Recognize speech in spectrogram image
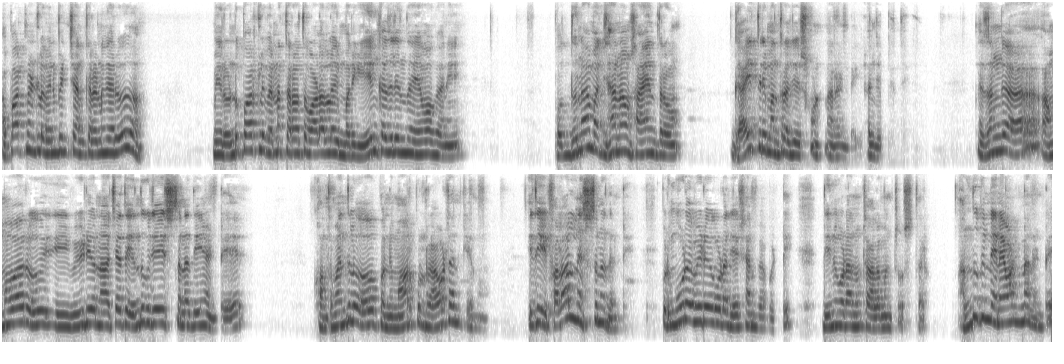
అపార్ట్మెంట్లో వినిపించాను కిరణ్ గారు. మీ రెండు పాటలు విన్న తర్వాత వాళ్ళల్లో మరి ఏం కదిలిందో ఏమో కానీ పొద్దున మధ్యాహ్నం సాయంత్రం గాయత్రి మంత్రం చేసుకుంటున్నారండి అని చెప్పింది. నిజంగా అమ్మవారు ఈ వీడియో నా చేత ఎందుకు చేయిస్తున్నది అంటే కొంతమందిలో కొన్ని మార్పులు రావడానికేమో ఇది ఫలాలను ఇస్తున్నదండి. ఇప్పుడు మూడో వీడియో కూడా చేశాను కాబట్టి దీన్ని కూడా చాలామంది చూస్తారు. అందుకని నేనేమంటున్నానంటే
